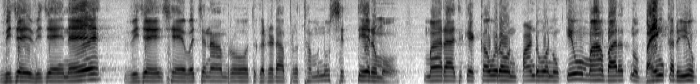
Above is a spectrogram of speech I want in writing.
વિજય, વિજયને, વિજય છે વચનામૃત, ગઢડા પ્રથમનું સિત્તેરમું. મહારાજ કે કૌરવ પાંડવોનું કેવું મહાભારતનું ભયંકર યુગ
